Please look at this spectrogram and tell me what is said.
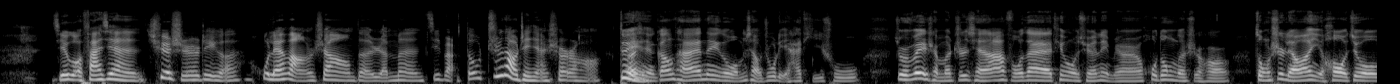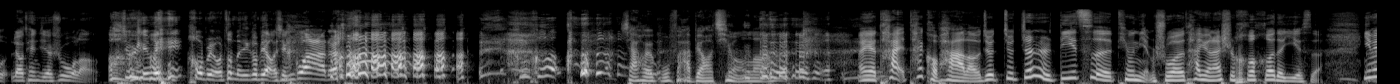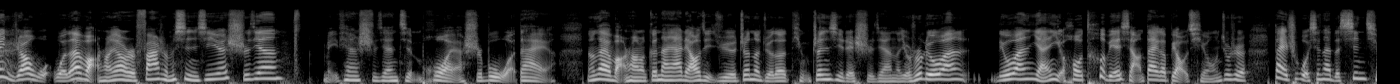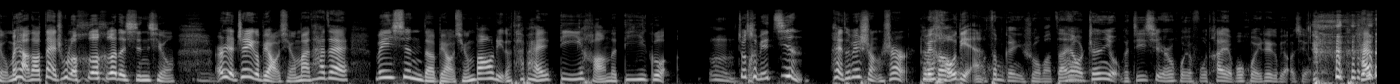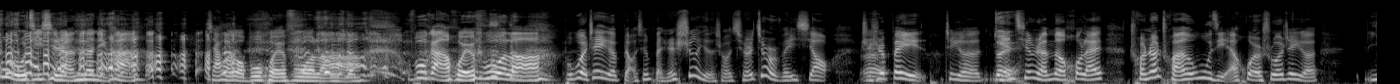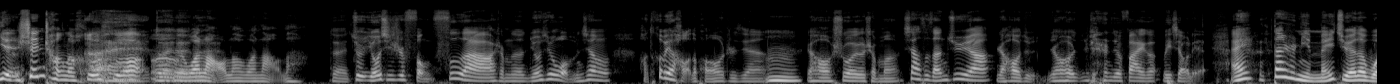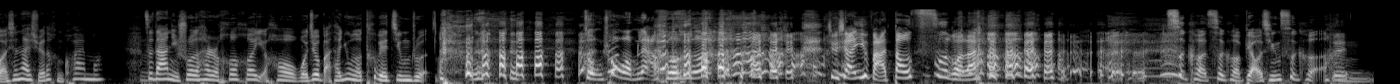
结果发现确实这个互联网上的人们基本上都知道这件事儿哈。对，而且刚才那个我们小助理还提出，就是为什么之前阿福在听友群里面互动的时候，总是聊完以后就聊天结束了，就是因为 后边有这么一个表情挂着。呵呵，下回不发表情了。哎呀，太太可怕了！就就真是第一次听你们说，他原来是呵呵的意思。因为你知道我我在网上要是发什么信息，因为时间每天时间紧迫呀，时不我待呀，能在网上跟大家聊几句，真的觉得挺珍惜这时间的。有时候留完留完言以后，特别想带个表情，就是带出我现在的心情。没想到带出了呵呵的心情，而且这个表情吧，它在微信的表情包里头，它排第一行的第一个，嗯，就特别近，它也特别省事儿，特别好点，这么跟你说吧，咱要真有个机器人回复，他也不回这个表情。还不如机器人呢。你看，下回我不回复了啊，不敢回复了。不过这个表情本身设计的时候其实就是微笑，只嗯是被这个年轻人们后来传传传误解，或者说这个引申成了呵呵对我老了，我老了。对，就尤其是讽刺啊什么的，尤其我们像好特别好的朋友之间，嗯，然后说一个什么下次咱聚啊，然后就然后别人就发一个微笑脸，哎，但是你没觉得我现在学的很快吗？自打你说的他是呵呵以后，我就把它用的特别精准了。总冲我们俩呵呵。就像一把刀刺过来。刺客，刺客，表情刺客。对嗯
